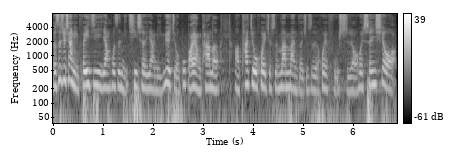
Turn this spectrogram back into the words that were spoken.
可是就像你飞机一样或是你汽车一样你越久不保养它呢啊它就会就是慢慢的就是会腐蚀哦会生锈哦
